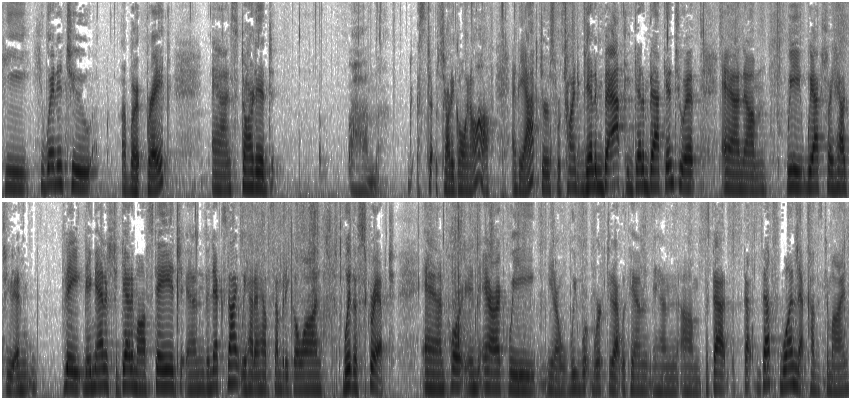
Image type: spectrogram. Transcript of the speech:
he he went into a break and started um, st- started going off, and the actors were trying to get him back and get him back into it, and um, we we actually had to and. They, they managed to get him off stage, and the next night we had to have somebody go on with a script. And poor and Eric, we you know we w- worked it out with him, and um, but that, that that's one that comes to mind.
